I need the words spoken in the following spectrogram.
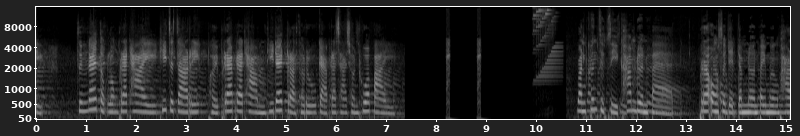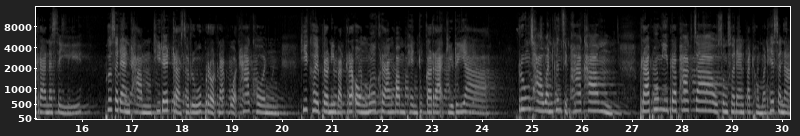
จึงได้ตกลงพระทัยที่จะจาริกเผยแพร่พระธรรมที่ได้ตรัสรู้แก่ประชาชนทั่วไป วันขึ้น14ข้ามเดือน8พระองค์เสด็จดำเนินไปเมืองพาราณสี เพื่อแสดงธรรมที่ได้ตรัสรู้โปรดนักบวชห้าคน ที่เคยปรนิบัติพระองค์เมื่อครั้งบำเพ็ญทุกระกิริยา รุ่งเช้าวันขึ้น15ค่ำพระผู้มีพระภาคเจ้าทรงแสดงปฐมเทศนา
